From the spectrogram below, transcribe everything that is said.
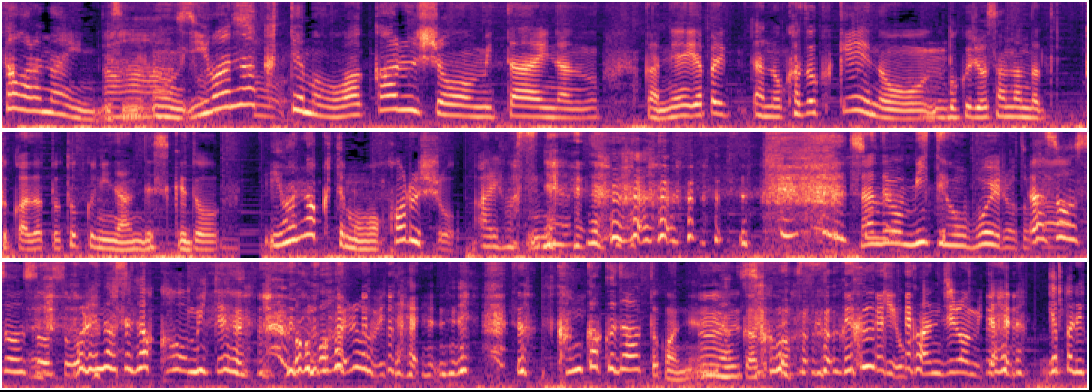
伝わらないんですね。うん、言わなくてもわかるしょみたいなのがね、やっぱりあの家族経営の牧場さんなんだとかだと特になんですけど、言わなくてもわかるしょ。ありますね。何でも見て覚えろとか。あそうそうそうそう俺の背中を見て 覚えろみたいなね。感覚だとかね、うんなんかこう空気を感じろみたいな。やっぱり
